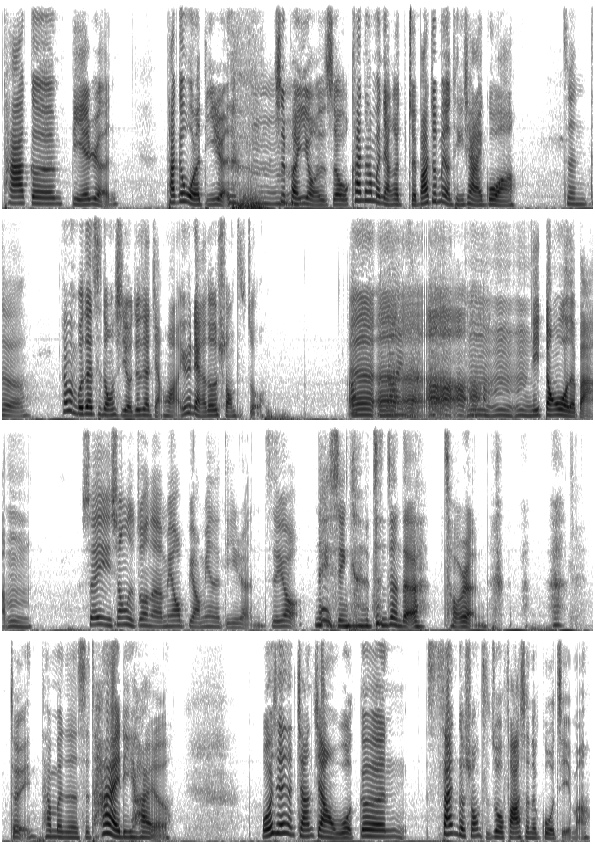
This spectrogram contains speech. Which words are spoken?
他跟别人，他跟我的敌人 嗯，是朋友的时候，我看他们两个嘴巴就没有停下来过啊。真的。他们不是在吃东西哦，就在讲话，因为两个都是双子座。哦我知道你讲，哦哦哦嗯哦。嗯嗯，你懂我的吧？嗯，所以双子座呢，没有表面的敌人，只有内心真正的仇人。对他们真的是太厉害了。我先讲讲我跟三个双子座发生的过节嘛。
